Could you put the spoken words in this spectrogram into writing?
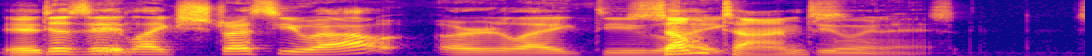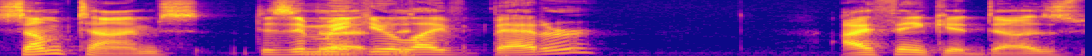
Does it, like stress you out or like do you Sometimes. like doing it? sometimes Does it the- make your the- life better? I think it does,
